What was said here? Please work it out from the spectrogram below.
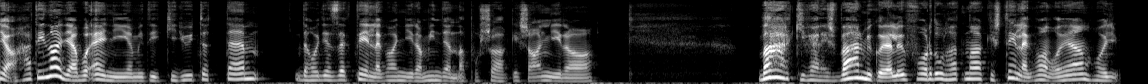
Ja, hát így nagyjából ennyi, amit így kigyűjtöttem de hogy ezek tényleg annyira mindennaposak, és annyira bárkivel és bármikor előfordulhatnak, és tényleg van olyan, hogy,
